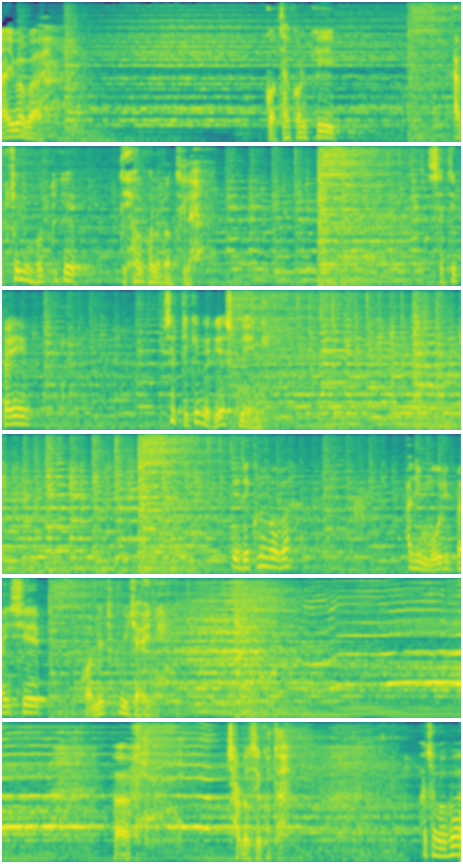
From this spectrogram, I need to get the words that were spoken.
ନାଇଁ ବାବା କଥା କ'ଣ କି ଆକ୍ଚୁଆଲି ମୋର ଟିକେ ଦେହ ଭଲ ନଥିଲା ସେଥିପାଇଁ ସେ ଟିକେ ବି ରେଷ୍ଟ ନେଇନି ଏ ଦେଖୁନୁ ବାବା ଆଜି ମୋରି ପାଇଁ ସିଏ କଲେଜକୁ ବି ଯାଇନି ଛାଡ଼ ସେ କଥା ଆଚ୍ଛା ବାବା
